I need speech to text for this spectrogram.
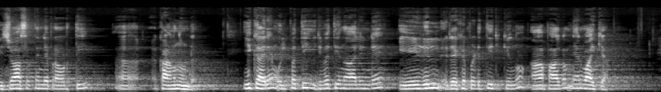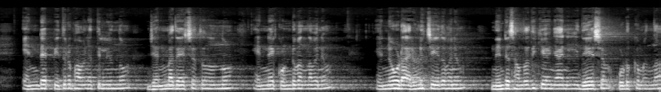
വിശ്വാസത്തിന്റെ പ്രവൃത്തി കാണുന്നുണ്ട്. ഈ കാര്യം ഉൽപ്പത്തി ഇരുപത്തിനാലിന്റെ ഏഴിൽ രേഖപ്പെടുത്തിയിരിക്കുന്നു. ആ ഭാഗം ഞാൻ വായിക്കാം. എന്റെ പിതൃഭവനത്തിൽ നിന്നും ജന്മദേശത്തു നിന്നും എന്നെ കൊണ്ടുവന്നവനും എന്നോട് അരുളി ചെയ്തവനും നിന്റെ സന്തതിക്ക് ഞാൻ ഈ ദേശം കൊടുക്കുമെന്ന്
